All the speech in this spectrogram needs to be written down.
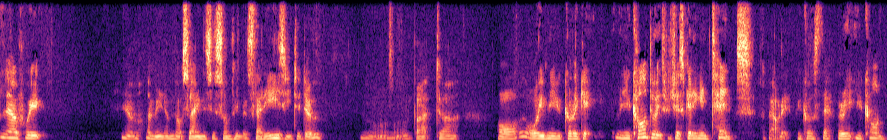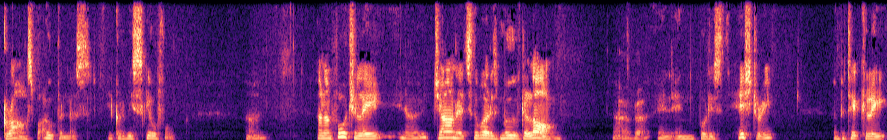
Now, if we you know, I mean, I'm not saying this is something that's that easy to do, but uh, or or even you've got to get when you can't do it through just getting intense about it because that very you can't grasp openness. You've got to be skillful. Um, and unfortunately, you know, jhana, it's the word has moved along in, in Buddhist history, and particularly,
